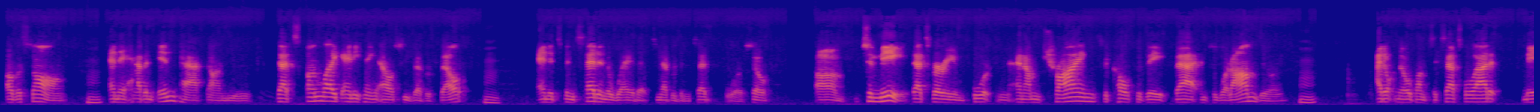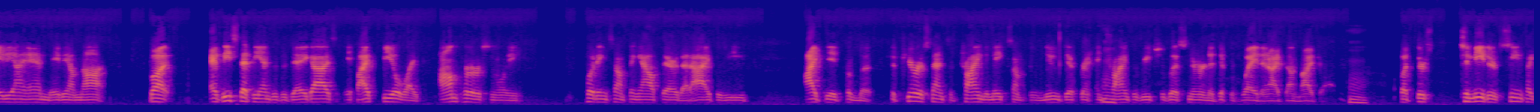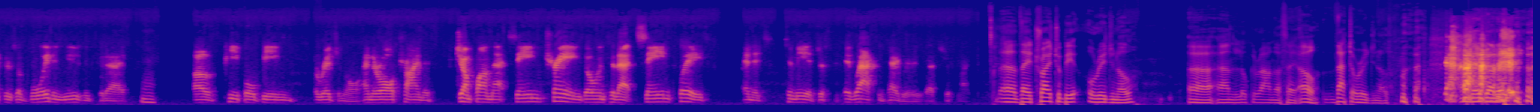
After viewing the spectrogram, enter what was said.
of a song Mm. and they have an impact on you that's unlike anything else you've ever felt. Mm. And it's been said in a way that's never been said before. So um, to me, that's very important. And I'm trying to cultivate that into what I'm doing. Mm. I don't know if I'm successful at it. Maybe I am, maybe I'm not. But at least at the end of the day, guys, if I feel like I'm personally putting something out there that I believe I did from the, the purest sense of trying to make something new, different, and Mm. trying to reach the listener in a different way, than I've done my job. Hmm. But there's, to me, there seems like there's a void in music today Mm. of people being original, and they're all trying to jump on that same train, go into that same place, and it's to me, it just it lacks integrity. That's just my. Uh, they try to be original uh, and look around and say, "Oh, that original," and they got it. uh,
